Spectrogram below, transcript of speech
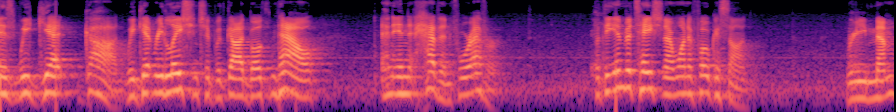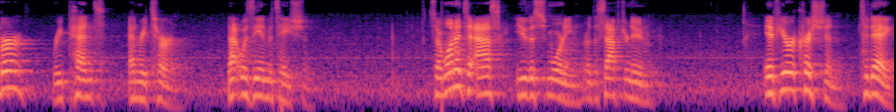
is we get God. We get relationship with God both now and in heaven forever. But the invitation I want to focus on remember, repent, and return. That was the invitation. So I wanted to ask you this morning or this afternoon if you're a Christian today,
